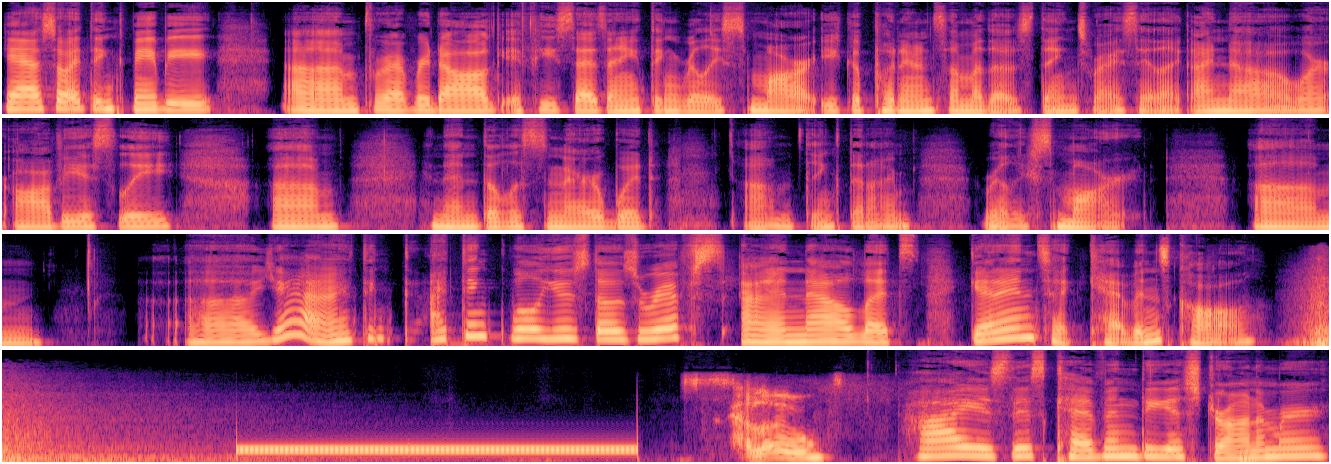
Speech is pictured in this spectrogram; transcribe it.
Yeah, so I think maybe um, Forever Dog, if he says anything really smart, you could put in some of those things where I say, like, I know, or obviously. Um, and then the listener would um, think that I'm really smart. Um, uh, yeah, I think I think we'll use those riffs. And now let's get into Kevin's call. Hello. Hi, is this Kevin the astronomer?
